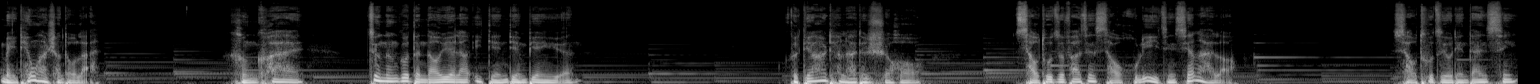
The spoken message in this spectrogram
每天晚上都来。很快，就能够等到月亮一点点变圆。可第二天来的时候，小兔子发现小狐狸已经先来了。小兔子有点担心，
